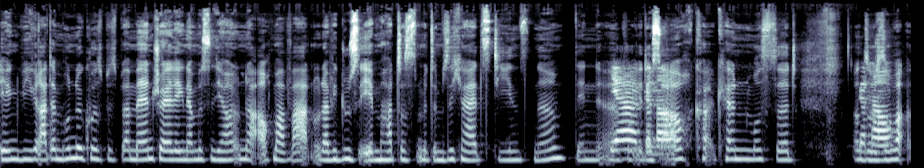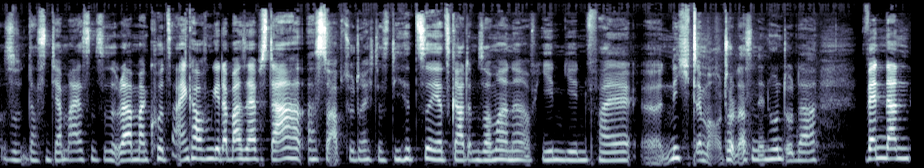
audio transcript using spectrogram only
irgendwie gerade im Hundekurs bist beim Mantrailing, da müssen die Hunde auch mal warten. Oder wie du es eben hattest mit dem Sicherheitsdienst, ne? Den äh, ja, ihr genau. das auch können musstet. Und genau. so, so, das sind ja meistens, oder man kurz einkaufen geht, aber selbst da hast du absolut recht, dass die Hitze jetzt gerade im Sommer, ne, auf jeden, jeden Fall äh, nicht im Auto lassen, den Hund oder wenn dann,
